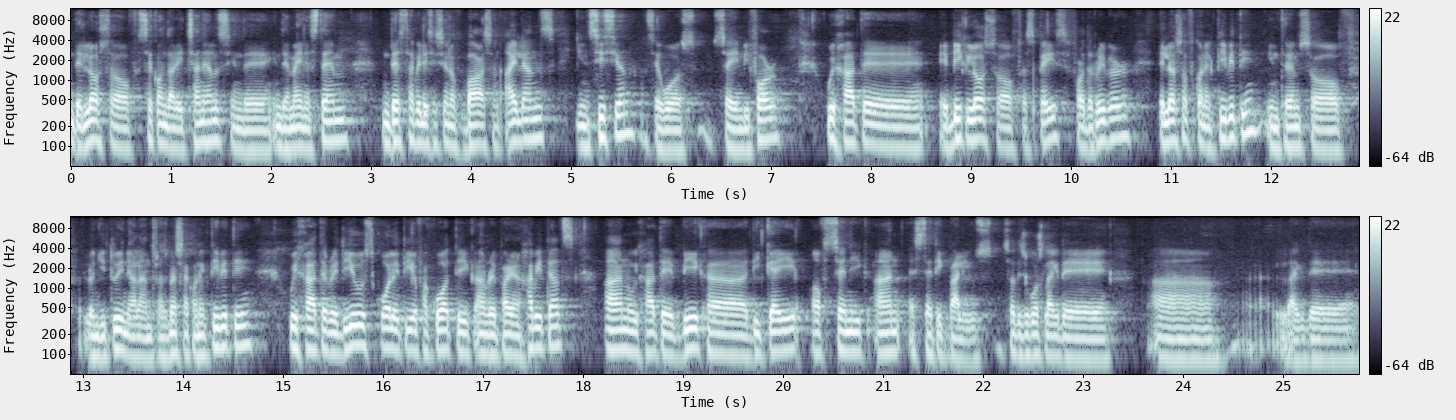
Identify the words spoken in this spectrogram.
the loss of secondary channels in the, in the main stem, the stabilization of bars and islands, incision, as I was saying before. We had a, a big loss of space for the river, a loss of connectivity in terms of longitudinal and transversal connectivity. We had a reduced quality of aquatic and riparian habitats, and we had a big uh, decay of scenic and aesthetic values. So this was like the uh, like the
